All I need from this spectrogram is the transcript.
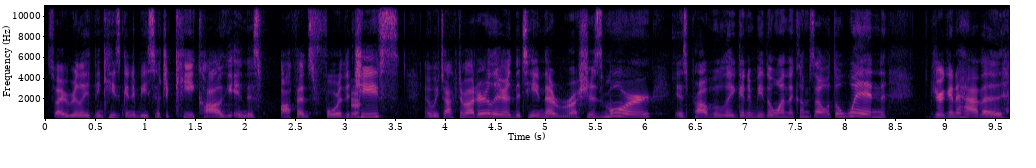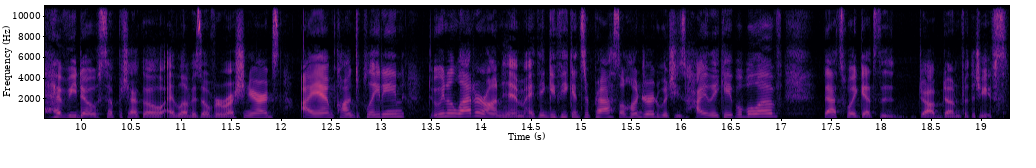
So I really think he's going to be such a key cog in this offense for the Sure. Chiefs. And we talked about earlier, the team that rushes more is probably going to be the one that comes out with a win. You're going to have a heavy dose of Pacheco. I love his over rushing yards. I am contemplating doing a ladder on him. I think if he can surpass 100, which he's highly capable of, that's what gets the job done for the Chiefs.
